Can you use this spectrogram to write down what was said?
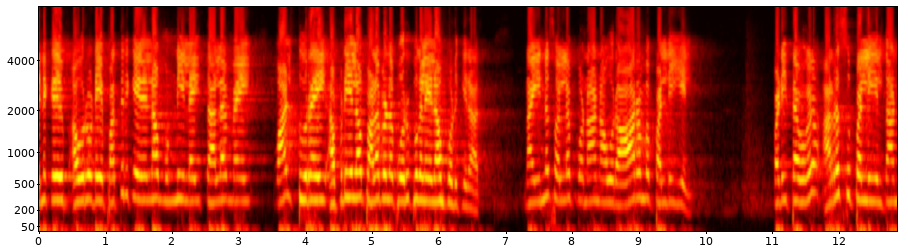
எனக்கு அவருடைய பத்திரிகையிலெல்லாம் முன்னிலை தலைமை வாழ்த்துறை அப்படியெல்லாம் பல பல பொறுப்புகளை எல்லாம் கொடுக்கிறார். நான் இன்னும் சொல்ல போனால் நான் ஒரு ஆரம்ப பள்ளியில் படித்தவர்கள் அரசு பள்ளியில் தான்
